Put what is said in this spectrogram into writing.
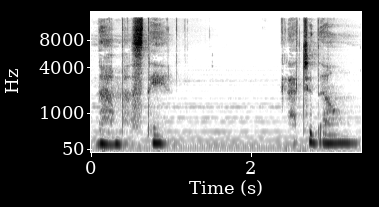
Namastê. Gratidão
